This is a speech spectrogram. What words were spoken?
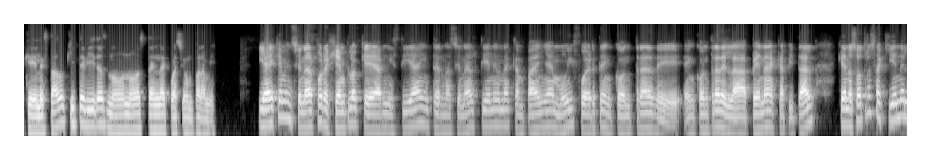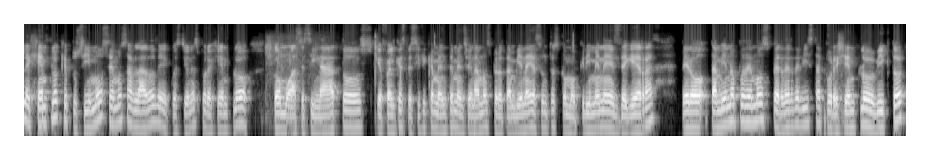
que el Estado quite vidas no, no está en la ecuación para mí. Y hay que mencionar, por ejemplo, que Amnistía Internacional tiene una campaña muy fuerte en contra de, en contra de la pena capital, que nosotros aquí en el ejemplo que pusimos hemos hablado de cuestiones, por ejemplo, como asesinatos, que fue el que específicamente mencionamos, pero también hay asuntos como crímenes de guerra, pero también no podemos perder de vista, por ejemplo, Víctor,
